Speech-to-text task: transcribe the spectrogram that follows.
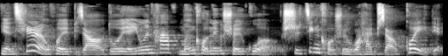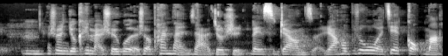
年轻人会比较多一点，因为他门口那个水果是进口水果，还比较贵一点。嗯，他说你就可以买水果的时候攀谈一下，就是类似这样子。然后不是问我借狗嘛，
